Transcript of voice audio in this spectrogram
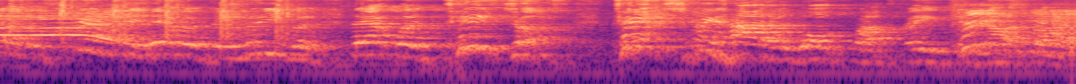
There's a spirit in every believer that will teach us. Teach me how to walk by faith and not by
